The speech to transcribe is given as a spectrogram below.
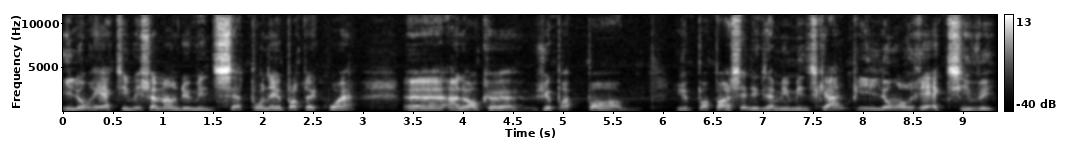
Ils l'ont réactivé seulement en 2017 pour n'importe quoi, euh, alors que je n'ai pas, pas, pas passé d'examen médical, puis ils l'ont réactivé.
